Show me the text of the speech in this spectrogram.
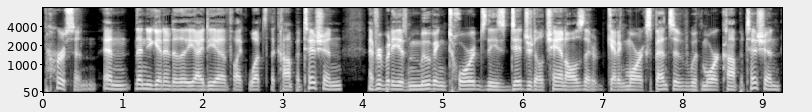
person. And then you get into the idea of like, what's the competition? Everybody is moving towards these digital channels. They're getting more expensive with more competition.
